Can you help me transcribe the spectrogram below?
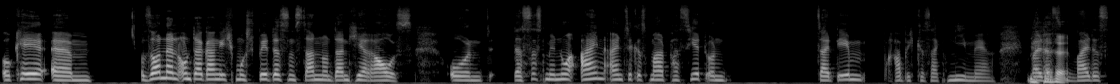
okay, ähm, Sonnenuntergang, ich muss spätestens dann und dann hier raus. Und das ist mir nur ein einziges Mal passiert und seitdem habe ich gesagt, nie mehr. Weil das, weil das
